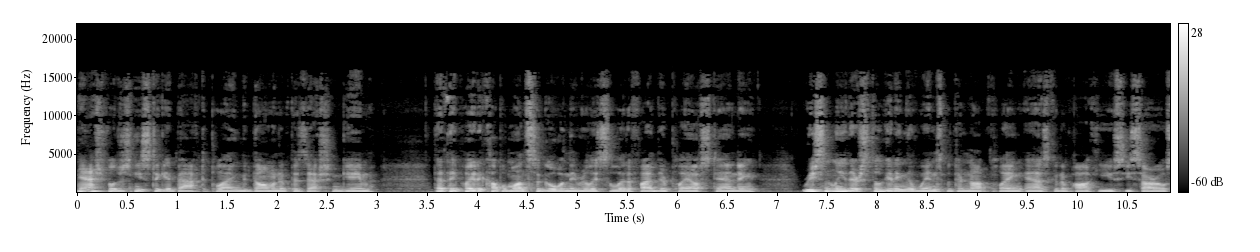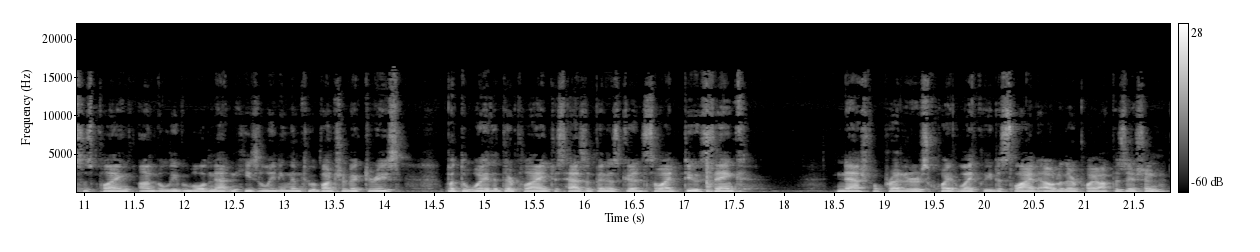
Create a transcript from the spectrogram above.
Nashville just needs to get back to playing the dominant possession game that they played a couple months ago when they really solidified their playoff standing. Recently, they're still getting the wins, but they're not playing as good of hockey. Juuse Saros is playing unbelievable in net, and he's leading them to a bunch of victories but the way that they're playing just hasn't been as good. So I do think Nashville Predators quite likely to slide out of their playoff position,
